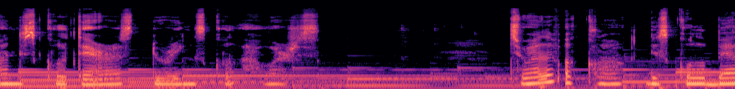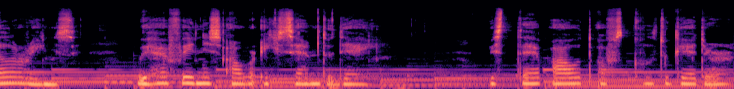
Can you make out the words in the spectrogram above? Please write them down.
on the school terrace during school hours. 12 o'clock, the school bell rings. We have finished our exam today. We step out of school together.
